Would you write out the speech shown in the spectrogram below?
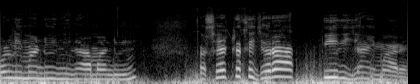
ઓલી માંડવીની આ માંડવીની. પણ સેટેથી જરાક પીરી જાય મારે.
